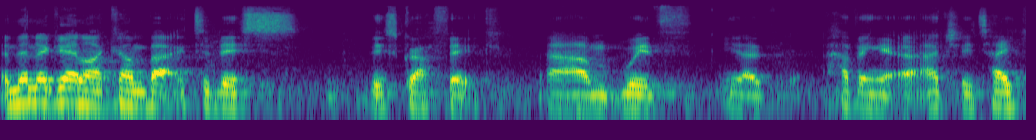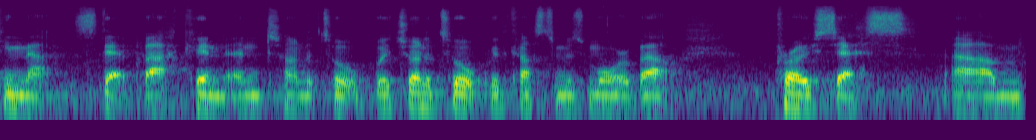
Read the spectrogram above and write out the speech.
And then again, I come back to this this graphic um, with you know having actually taking that step back and, and trying to talk. We're trying to talk with customers more about process um,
